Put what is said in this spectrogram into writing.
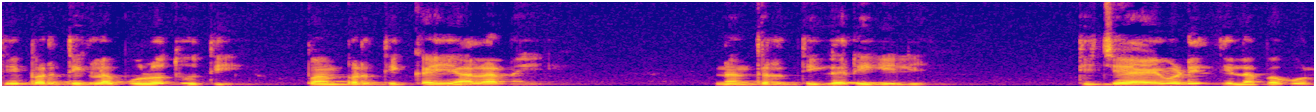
ती प्रतीकला बोलत होती पण प्रतीक काही आला नाही. नंतर ती घरी गेली. तिचे आई वडील तिला बघून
